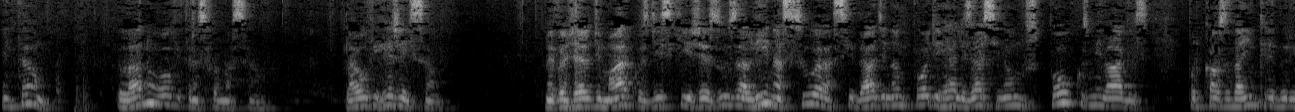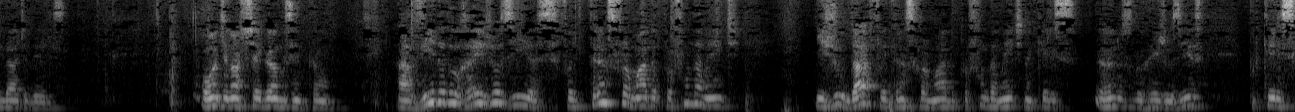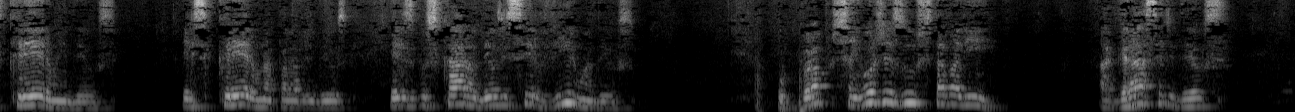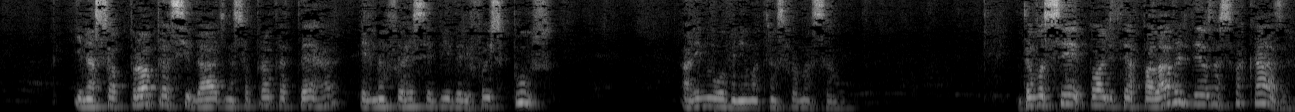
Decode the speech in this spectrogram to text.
Então, lá não houve transformação, lá houve rejeição. No Evangelho de Marcos diz que Jesus ali na sua cidade não pôde realizar senão uns poucos milagres por causa da incredulidade deles. Onde nós chegamos então? A vida do rei Josias foi transformada profundamente e Judá foi transformado profundamente naqueles anos do rei Josias, porque eles creram em Deus. Eles creram na palavra de Deus. Eles buscaram a Deus e serviram a Deus. O próprio Senhor Jesus estava ali. A graça de Deus. E na sua própria cidade, na sua própria terra, ele não foi recebido, ele foi expulso. Ali não houve nenhuma transformação. Então você pode ter a palavra de Deus na sua casa,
